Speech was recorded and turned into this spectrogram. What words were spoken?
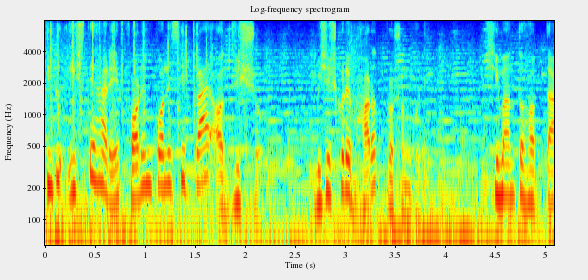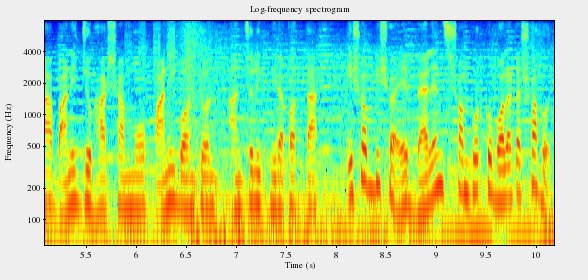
কিন্তু ইশতেহারে ফরেন পলিসি প্রায় অদৃশ্য। বিশেষ করে ভারত প্রসঙ্গটি। সীমান্ত হত্যা, বাণিজ্য ভারসাম্য, পানি বন্টন, আঞ্চলিক নিরাপত্তা এসব বিষয়ে ব্যালেন্স সম্পর্ক বলাটা সহজ,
